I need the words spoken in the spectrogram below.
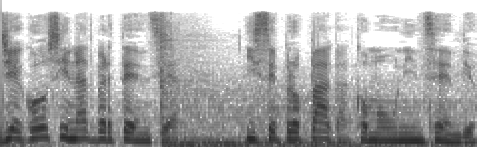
Llegó sin advertencia y se propaga como un incendio.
